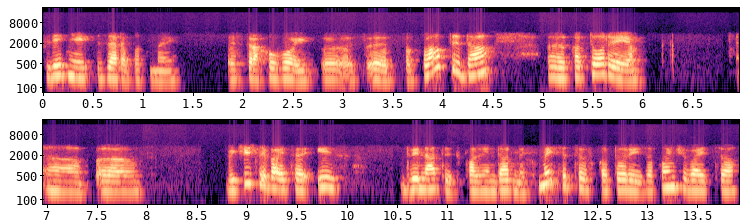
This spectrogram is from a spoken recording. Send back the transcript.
средней заработной э, страховой э, э, платы, да, которая э, вычисливается из 12 календарных месяцев, которые заканчиваются,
